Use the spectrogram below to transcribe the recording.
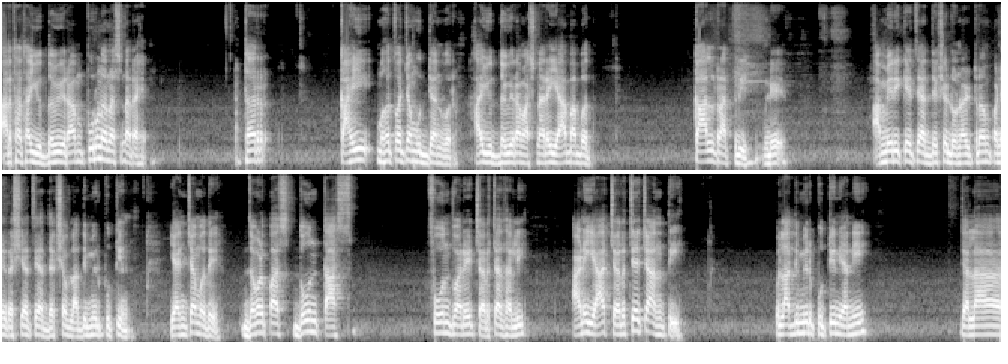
अर्थात हा युद्धविराम पूर्ण नसणार आहे. तर काही महत्त्वाच्या मुद्द्यांवर हा युद्धविराम असणार आहे. याबाबत काल रात्री म्हणजे अमेरिकेचे अध्यक्ष डोनाल्ड ट्रम्प आणि रशियाचे अध्यक्ष व्लादिमीर पुतीन यांच्यामध्ये जवळपास दोन तास फोनद्वारे चर्चा झाली. आणि या चर्चेच्या अंती व्लादिमीर पुतीन यांनी ज्याला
